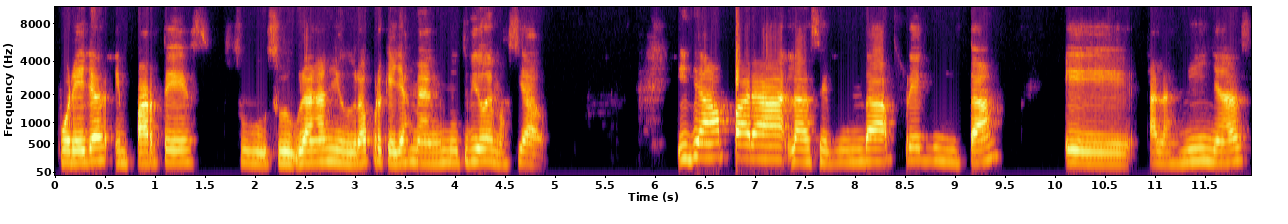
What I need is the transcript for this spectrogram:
por ellas en parte es su, su gran añadidura porque ellas me han nutrido demasiado. Y ya para la segunda pregunta, eh, a las niñas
